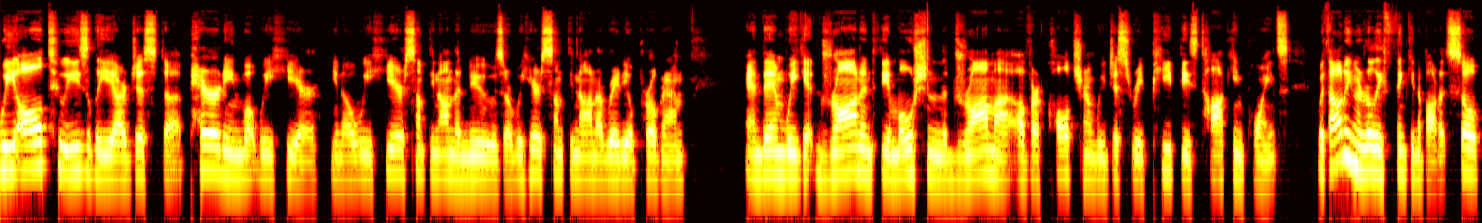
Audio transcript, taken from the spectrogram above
we all too easily are just uh, parroting what we hear. You know, we hear something on the news or we hear something on a radio program, and then we get drawn into the emotion, the drama of our culture, and we just repeat these talking points without even really thinking about it. So,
